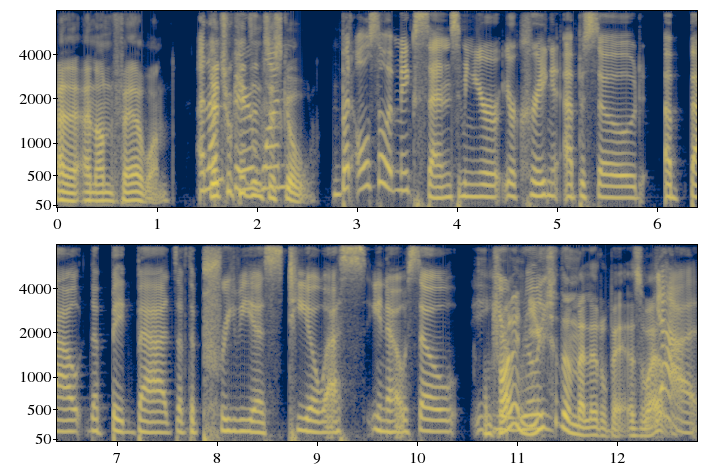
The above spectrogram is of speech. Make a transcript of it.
a, an unfair one An get your kids into one, school but also it makes sense. I mean, you're you're creating an episode about the big bads of the previous TOS, you know. So i'm trying to really, neuter them a little bit as well Yeah,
